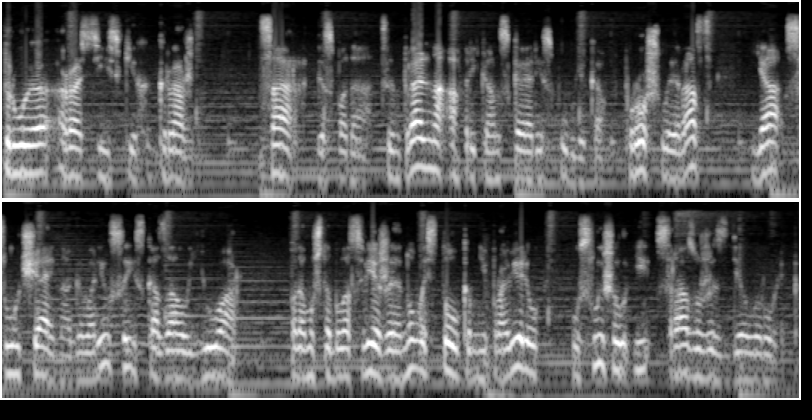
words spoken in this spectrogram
трое российских граждан. ЦАР, господа, Центральноафриканская республика. В прошлый раз я случайно оговорился и сказал ЮАР, потому что была свежая новость, толком не проверил, услышал и сразу же сделал ролик.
